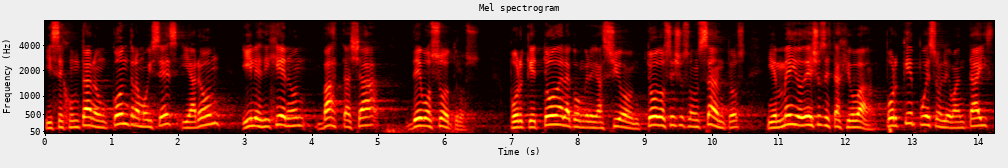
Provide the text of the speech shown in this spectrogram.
Y se juntaron contra Moisés y Aarón y les dijeron, basta ya de vosotros porque toda la congregación, todos ellos son santos, y en medio de ellos está Jehová. ¿Por qué pues os levantáis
